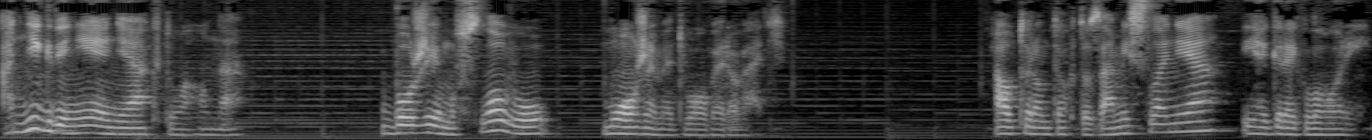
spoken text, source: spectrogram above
a nikdy nie je neaktuálna. Božiemu slovu môžeme dôverovať. Autorom tohto zamyslenia je Greg Laurie.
